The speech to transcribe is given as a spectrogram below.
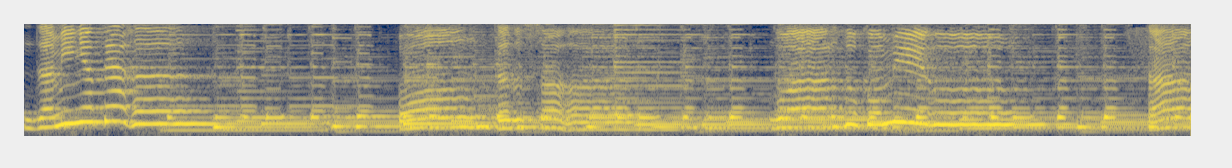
Da minha terra, ponta do sol, guardo comigo saudades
